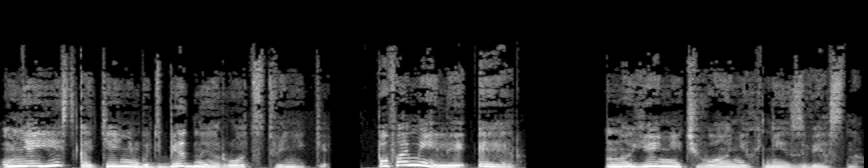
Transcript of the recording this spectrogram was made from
у меня есть какие-нибудь бедные родственники по фамилии Эйр, но ей ничего о них не известно.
